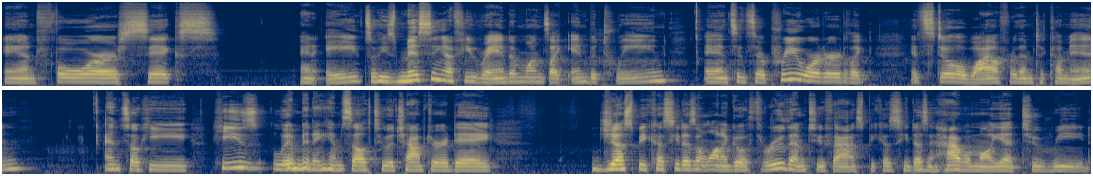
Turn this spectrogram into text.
and 4 6 and 8. So he's missing a few random ones like in between. And since they're pre-ordered like it's still a while for them to come in. And so he he's limiting himself to a chapter a day just because he doesn't want to go through them too fast because he doesn't have them all yet to read,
